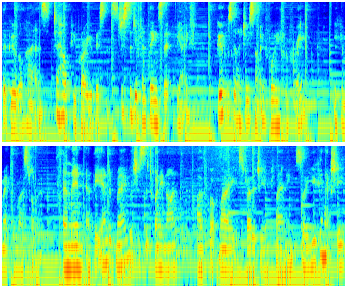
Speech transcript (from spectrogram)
that Google has to help you grow your business. Just the different things that, you know, if Google's going to do something for you for free, you can make the most of it. And then at the end of May, which is the 29th, I've got my strategy and planning. So you can actually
